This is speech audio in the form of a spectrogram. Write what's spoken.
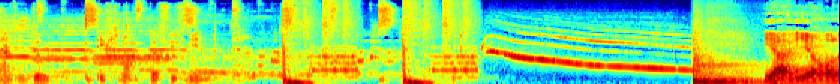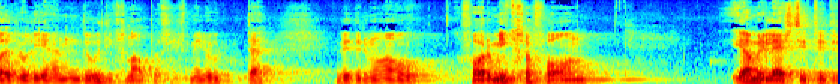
Endo, die knappen 5 Minuten. Ja, hier holen du Endo, die knappen 5 Minuten. Wieder mal vor dem Mikrofon. Ich habe mir in letzter Zeit wieder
